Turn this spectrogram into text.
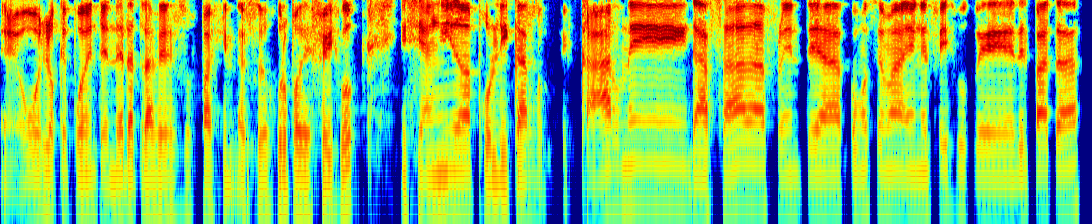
eh, o es lo que puedo entender a través de sus páginas, de sus grupos de Facebook, y se han ido a publicar carne gasada frente a, ¿cómo se llama?, en el Facebook de, del pata,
